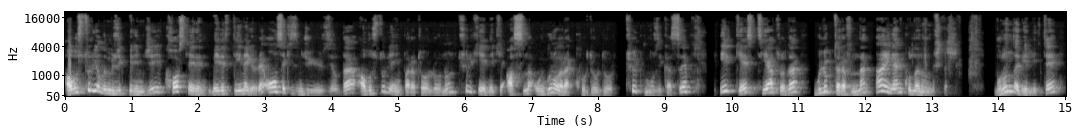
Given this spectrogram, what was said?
Avusturyalı müzik bilimci Kostler'in belirttiğine göre 18. yüzyılda Avusturya İmparatorluğu'nun Türkiye'deki aslına uygun olarak kurdurduğu Türk muzikası ilk kez tiyatroda Gluck tarafından aynen kullanılmıştır. Bununla birlikte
